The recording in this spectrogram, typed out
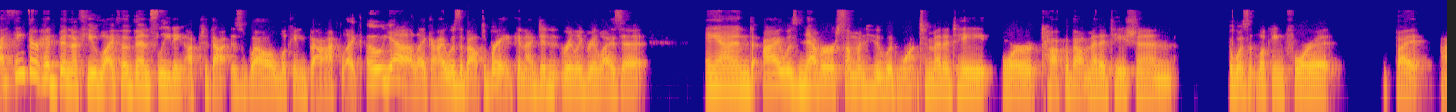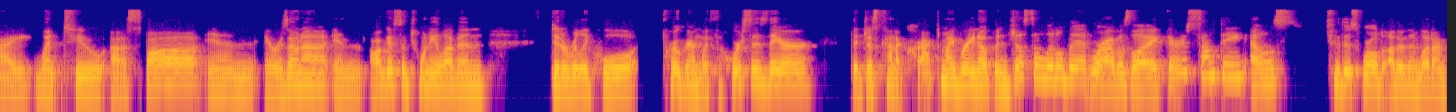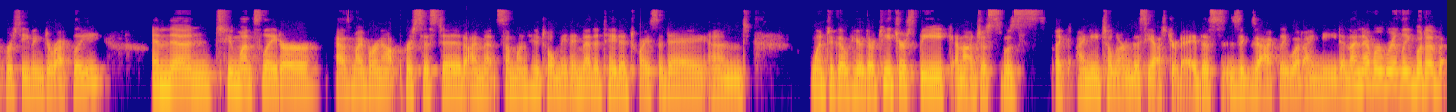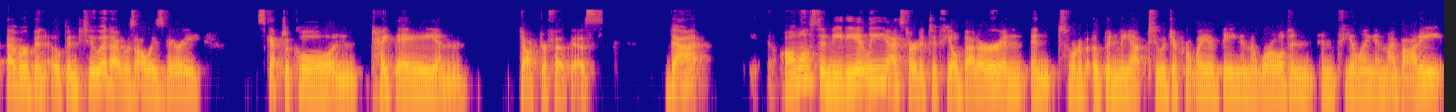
I think there had been a few life events leading up to that as well, looking back, like, oh, yeah, like I was about to break and I didn't really realize it. And I was never someone who would want to meditate or talk about meditation. I wasn't looking for it, but I went to a spa in Arizona in August of 2011, did a really cool program with the horses there that just kind of cracked my brain open just a little bit, where I was like, there's something else to this world other than what I'm perceiving directly. And then two months later, as my burnout persisted, I met someone who told me they meditated twice a day and went to go hear their teacher speak. And I just was like, I need to learn this yesterday. This is exactly what I need. And I never really would have ever been open to it. I was always very skeptical and type A and doctor focus. That almost immediately I started to feel better and and sort of opened me up to a different way of being in the world and and feeling in my body.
